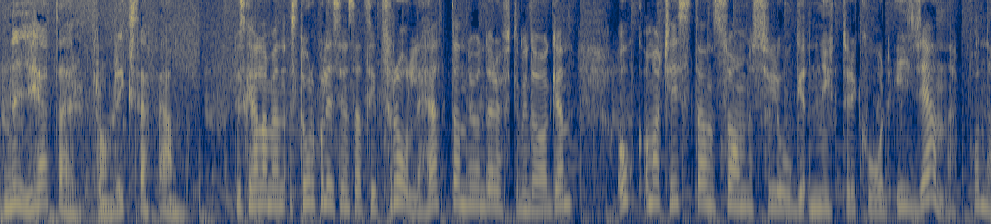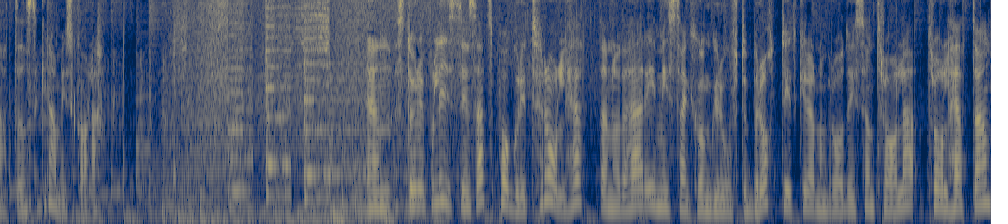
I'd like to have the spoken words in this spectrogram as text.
Nyheter från riks FM. Det ska handla om en stor polisinsats i Trollhättan nu under eftermiddagen och om artisten som slog nytt rekord igen på nattens Grammisgala. En större polisinsats pågår i Trollhättan och det här är misstanke om grovt brott i ett grönområde i centrala Trollhättan.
